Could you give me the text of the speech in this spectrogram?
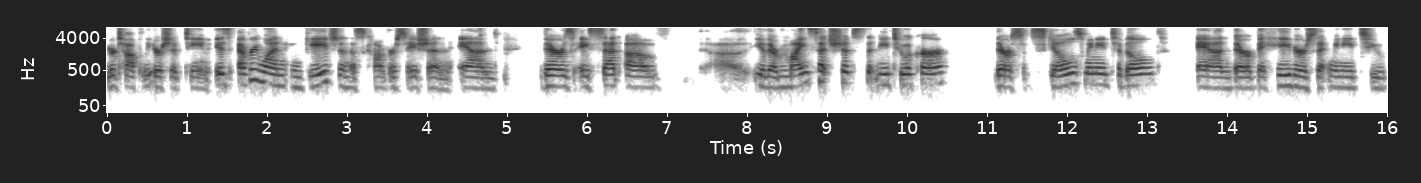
your top leadership team is everyone engaged in this conversation? And there's a set of uh, you know there are mindset shifts that need to occur. There are some skills we need to build and there are behaviors that we need to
